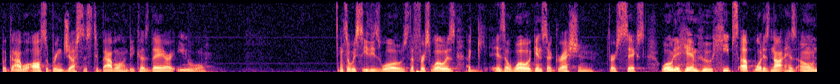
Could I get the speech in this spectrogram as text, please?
But God will also bring justice to Babylon because they are evil. And so we see these woes. The first woe is a, is a woe against aggression. Verse 6 Woe to him who heaps up what is not his own.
